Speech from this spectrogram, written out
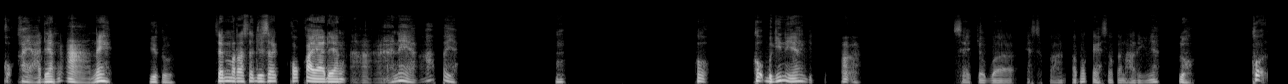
kok kayak ada yang aneh gitu. Saya merasa di saya kok kayak ada yang aneh ya? Apa ya? Hmm? kok kok begini ya? Gitu. Heeh. saya coba esokan apa keesokan harinya. Loh kok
